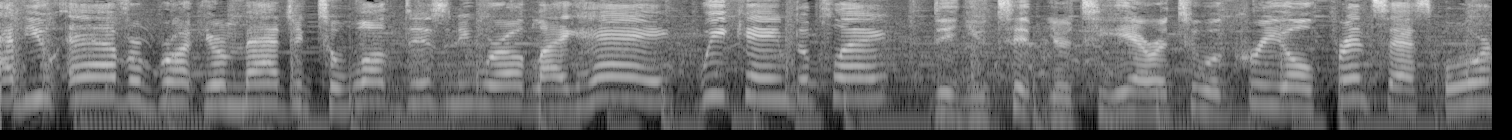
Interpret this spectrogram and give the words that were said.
Have you ever brought your magic to Walt Disney World like, hey, we came to play? Did you tip your tiara to a Creole princess or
